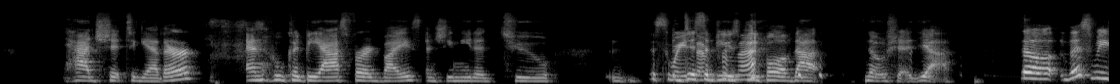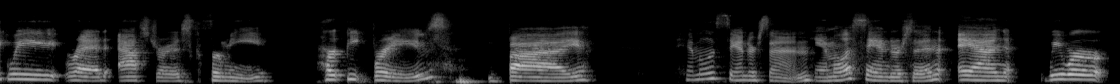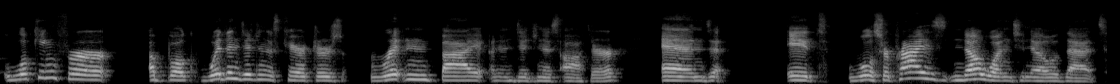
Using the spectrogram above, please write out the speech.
had shit together and who could be asked for advice and she needed to Dissuade disabuse people of that notion. Yeah. So this week we read Asterisk for me, Heartbeat Braves by Pamela Sanderson. Pamela Sanderson. And we were looking for a book with Indigenous characters written by an Indigenous author. And it will surprise no one to know that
